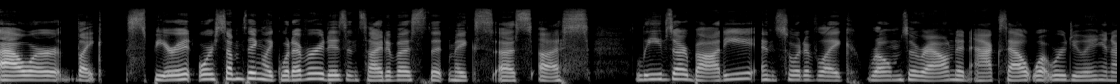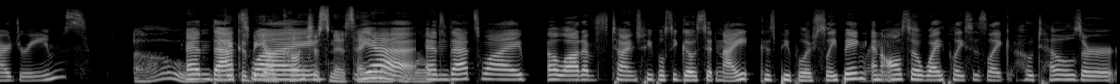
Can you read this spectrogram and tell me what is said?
our like spirit or something, like whatever it is inside of us that makes us us." leaves our body and sort of like roams around and acts out what we're doing in our dreams Oh, and that's it could be why, our consciousness hanging yeah, out and that's why a lot of times people see ghosts at night because people are sleeping, and also why places like hotels are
